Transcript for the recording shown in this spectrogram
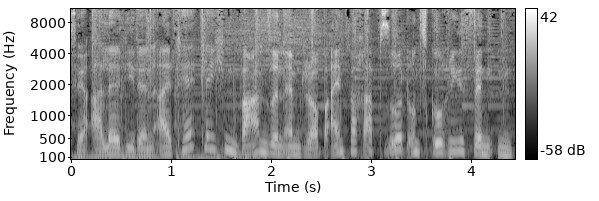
Für alle, die den alltäglichen Wahnsinn im Job einfach absurd und skurril finden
